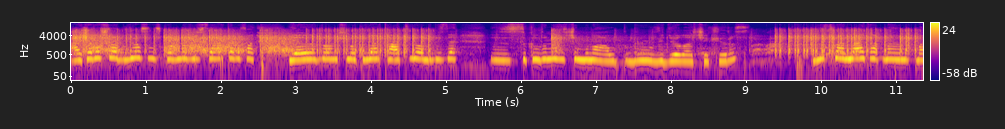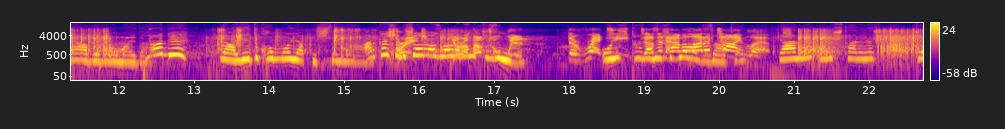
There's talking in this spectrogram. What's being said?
Arkadaşlar biliyorsunuz koronavirüs her tarafa yayıldı onun için okullar tatil oldu. Biz de e, sıkıldığımız için bunu aldı, bu videolar çekiyoruz. Lütfen like atmayı unutmayın abone olmayı da. Hadi. Ya 7 konvoy yapmıştım ya. Arkadaşlar bir şey olmaz. Valla benim kızım. win. The red 13 team tane doesn't leşi have a oldu lot of zaten. time left. Yani 13 tane leş. Ve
